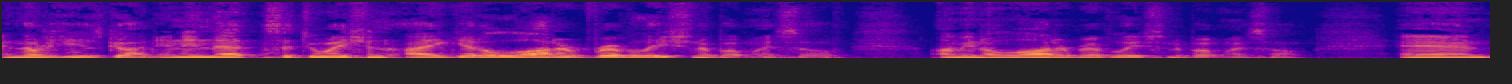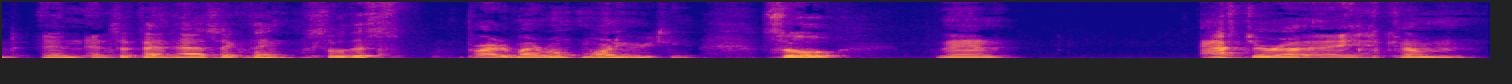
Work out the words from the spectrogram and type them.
and know that He is God. And in that situation, I get a lot of revelation about myself. I mean, a lot of revelation about myself, and and it's a fantastic thing. So this part of my morning routine. So then after I come,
